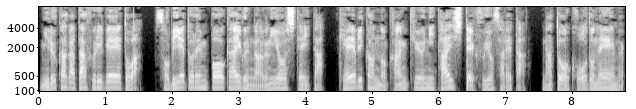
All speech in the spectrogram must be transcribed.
ミルカ型フリゲートは、ソビエト連邦海軍が運用していた、警備艦の艦級に対して付与された、NATO コードネーム。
